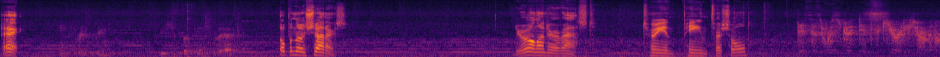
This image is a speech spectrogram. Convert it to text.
Hey! Interesting. You should look into that. Open those shutters. You're all under arrest. Turian pain threshold? This is a restricted security terminal.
